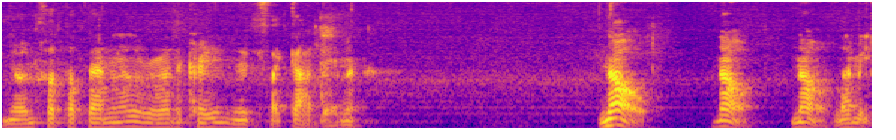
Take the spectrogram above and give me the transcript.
you know, and flip up that another of the crate, and it's like, God damn it. No. No. No. Let me.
